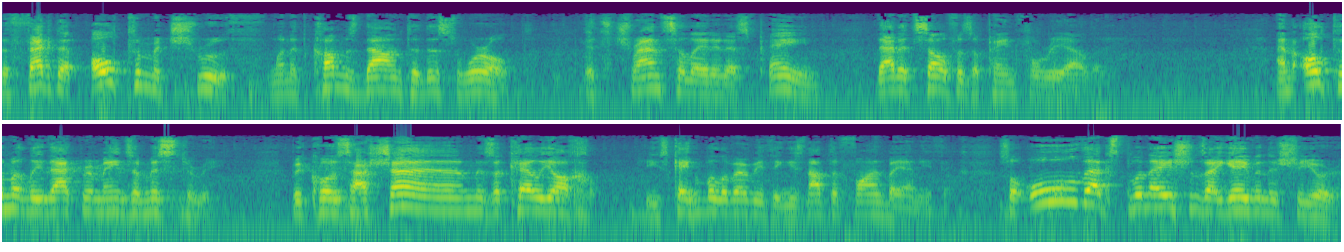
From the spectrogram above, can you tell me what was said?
the fact that ultimate truth, when it comes down to this world, it's translated as pain, that itself is a painful reality. And ultimately that remains a mystery. Because Hashem is a Kel Yachel. He's capable of everything. He's not defined by anything. So all the explanations I gave in the Shiur,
